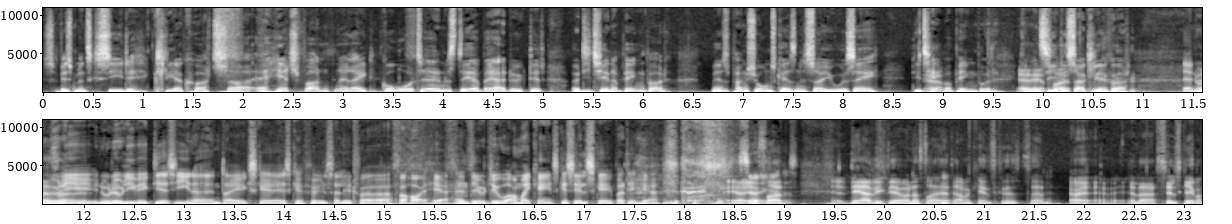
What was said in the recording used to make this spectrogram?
Så hvis man skal sige det clear cut, så er hedgefondene rigtig gode til at investere bæredygtigt, og de tjener penge på det, mens pensionskasserne så i USA, de taber ja. penge på det. Kan ja, man sige tror, det så clear cut? Ja, nu er, altså, det jo altså- lige, nu er det jo lige vigtigt at sige, at André ikke skal, skal føle sig lidt for, for høj her. At det, er jo, det er jo amerikanske selskaber, det her. ja, så, jeg tror, at det er vigtigt at understrege, at det er amerikanske eller selskaber.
